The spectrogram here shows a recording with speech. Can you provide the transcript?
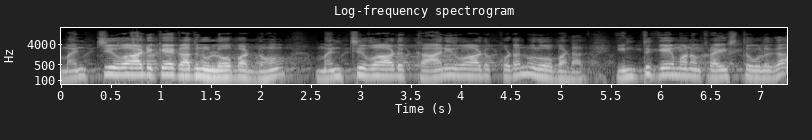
మంచివాడికే కాదు నువ్వు లోబడడం. మంచివాడు కానివాడు కూడా నువ్వు లోబడాలి. ఇంటికే మనం క్రైస్తవులుగా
